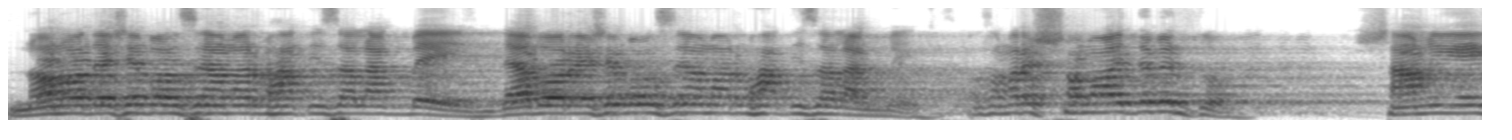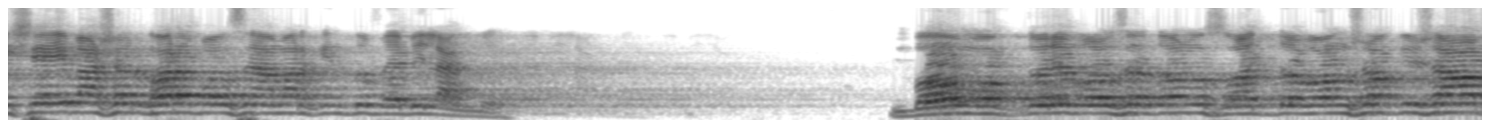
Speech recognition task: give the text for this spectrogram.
ননদ এসে বলছে, আমার ভাতিসা লাগবে। দেবর এসে বলছে, আমার ভাতিসা লাগবে। আমার সময় দেবেন তো? স্বামী এসেই বাসর ঘরে বলছে, আমার কিন্তু বেবি লাগবে। বউ মুখ করে বলছে তোর চোদ্দ বংশ কি সব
